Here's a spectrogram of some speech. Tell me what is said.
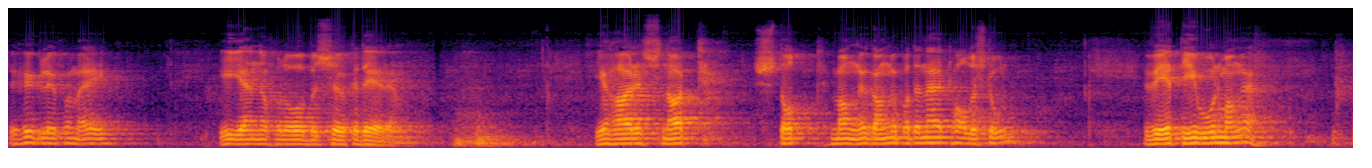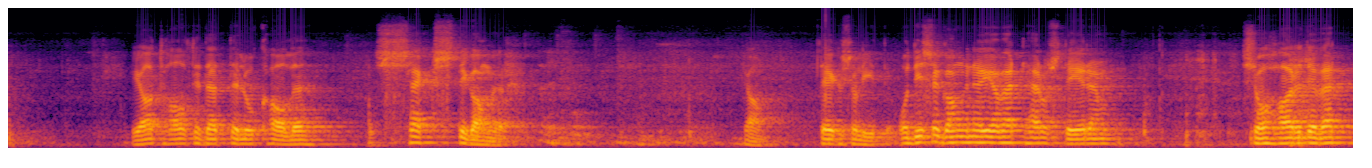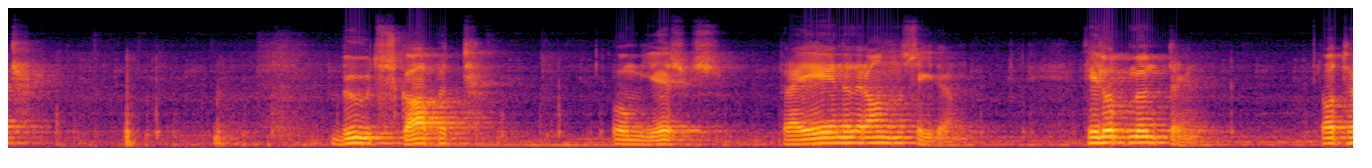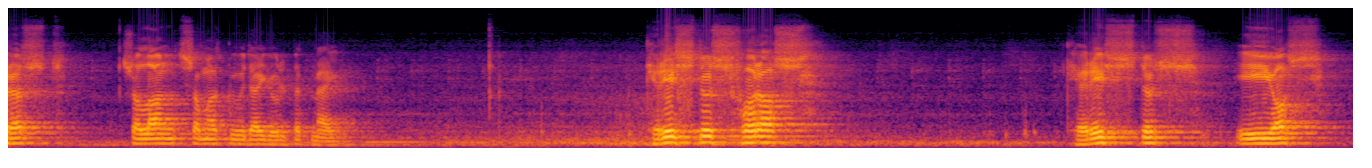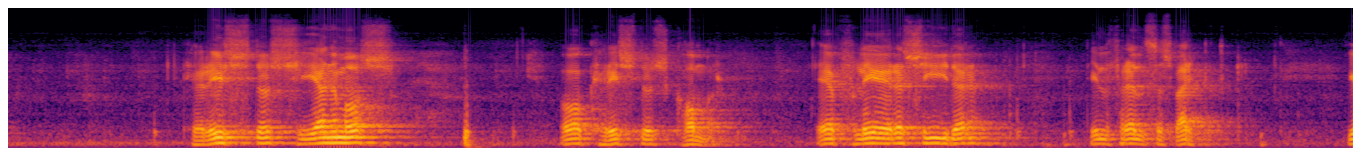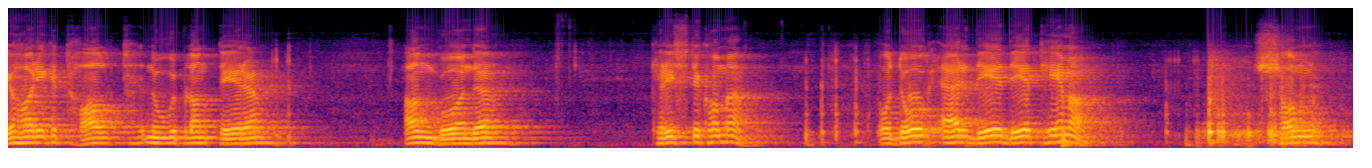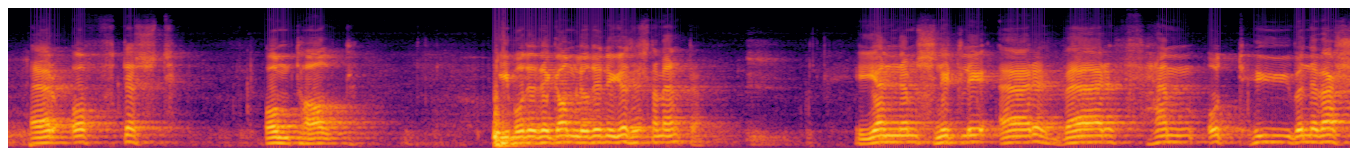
Det er hyggelig for meg igjen å få lov å besøke dere. Jeg har snart stått mange ganger på denne talerstolen. Vet De hvor mange? Jeg har talt i dette lokalet 60 ganger. Ja, det er ikke så lite. Og disse gangene jeg har vært her hos dere, så har det vært budskapet om Jesus fra en eller annen side til oppmuntring og trøst så langt som at Gud har hjulpet meg. Kristus for oss, Kristus i oss, Kristus gjennom oss og Kristus kommer. Det er flere sider til frelsesverket. Jeg har ikke talt noe blant dere angående Kristi komme, og dog er det det tema som er oftest omtalt i både Det gamle og Det nye testamentet. Gjennomsnittlig er hver 25. vers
